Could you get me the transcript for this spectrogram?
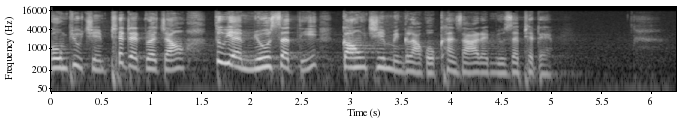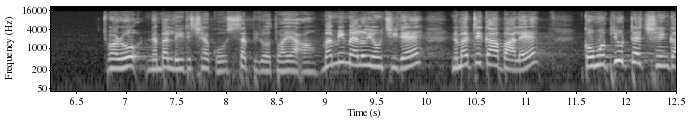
ဂုံပြုတ်ခြင်းဖြစ်တဲ့အတွက်ကြောင့်သူ့ရဲ့မျိုးဆက်သည်ကောင်းခြင်းမင်္ဂလာကိုခံစားရတဲ့မျိုးဆက်ဖြစ်တယ်။ကျမတို့နံပါတ်၄တစ်ချက်ကိုဆက်ပြီးတော့သွားရအောင်မမိမယ်လို့ယုံကြည်တယ်နံပါတ်၁ကပါလဲဂုံမပြုတ်တက်ခြင်းက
